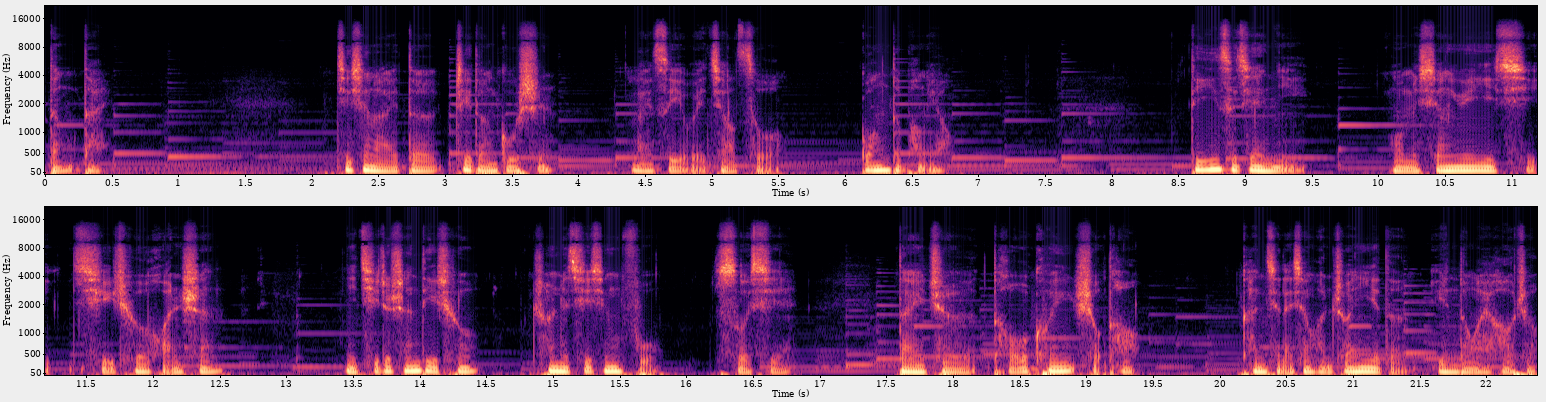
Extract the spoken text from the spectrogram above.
等待。接下来的这段故事，来自一位叫做光的朋友。第一次见你，我们相约一起骑车环山。你骑着山地车，穿着骑行服、锁鞋，戴着头盔、手套，看起来像很专业的运动爱好者。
